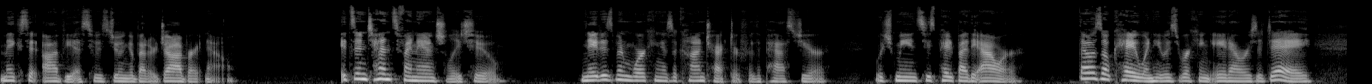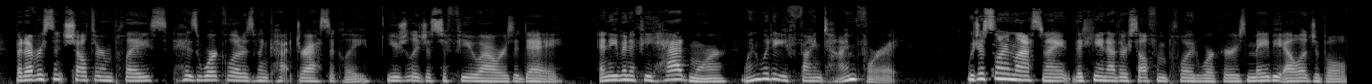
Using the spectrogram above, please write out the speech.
makes it obvious who's doing a better job right now. It's intense financially, too. Nate has been working as a contractor for the past year, which means he's paid by the hour. That was okay when he was working eight hours a day, but ever since shelter in place, his workload has been cut drastically, usually just a few hours a day. And even if he had more, when would he find time for it? We just learned last night that he and other self employed workers may be eligible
